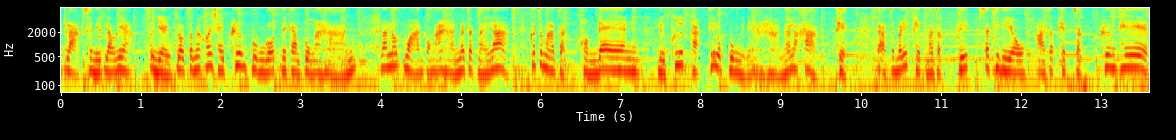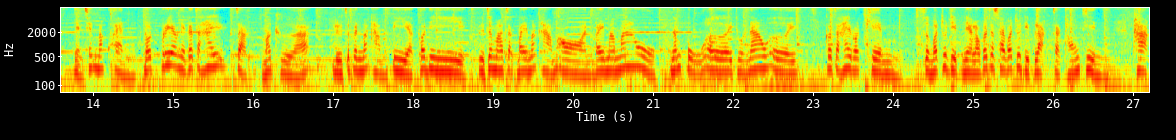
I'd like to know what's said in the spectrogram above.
ศหลากชนิดแล้วเนี่ยส่วนใหญ่เราจะไม่ค่อยใช้เครื่องปรุงรสในการปรุงอาหาร แล้วรสหวานของอาหารมาจากไหนล่ะ ก็จะมาจากหอมแดง หรือพืชผักที่เราปรุงอยู่ในอาหารนั่นแหละค่ะ เผ็ดแต่อาจจะไม่ได้เผ็ดมาจากพริกซะทีเดียว อาจจะเผ็ดจากเครื่องเทศ อย่างเช่นมะแขวนรสเปรี้ยวเนี่ยก็จะให้จากมะเขือ หรือจะเป็นมะขามเปียกก็ดี หรือจะมาจากใบมะขามอ่อน ใบมะเม่าน้ำปูเอยถั่วเน่าเอย ก็จะให้รสเค็ม ส่วนวัตถุดิบเนี่ยเราก็จะใช้วัตถุดิบหลักจากท้องถิ่น ผัก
